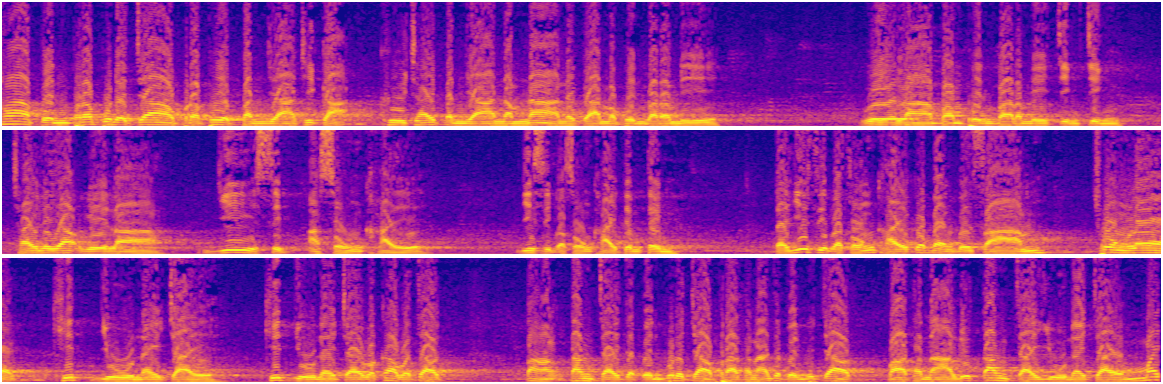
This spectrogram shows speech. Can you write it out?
ถ้าเป็นพระพุทธเจ้าประเภทปัญญาธิกะ คือใช้ปัญญานำหน้าในการมาเป็นบารมี เวลาบำเพ็ญบารมีจริง ๆ ใช้ระยะเวลา 20 อสงไขย20 อสงไขยเต็มๆแต่ 20 อสงไขยก็แบ่งเป็นสามช่วงแรกคิดอยู่ในใจ คิดอยู่ในใจว่าข้าพเจ้าตั้งใจจะเป็นพระเจ้าปรารถนาจะเป็นพระเจ้าปรารถนาหรือตั้งใจอยู่ในใจไม่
